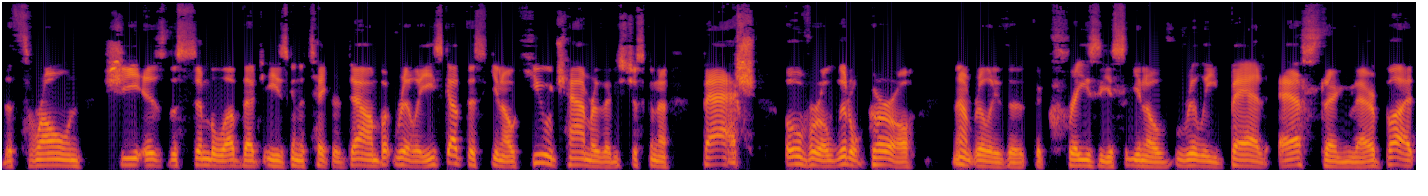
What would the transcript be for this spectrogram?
the throne. She is the symbol of that. He's going to take her down, but really, he's got this you know huge hammer that he's just going to bash over a little girl not really the, the craziest, you know, really bad ass thing there, but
